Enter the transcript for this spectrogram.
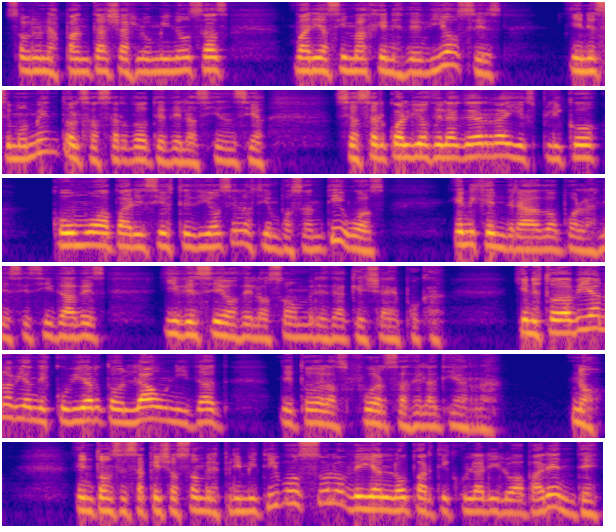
sobre unas pantallas luminosas varias imágenes de dioses, y en ese momento el sacerdote de la ciencia se acercó al dios de la guerra y explicó cómo apareció este dios en los tiempos antiguos, engendrado por las necesidades y deseos de los hombres de aquella época, quienes todavía no habían descubierto la unidad de todas las fuerzas de la tierra. No, entonces aquellos hombres primitivos solo veían lo particular y lo aparente,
